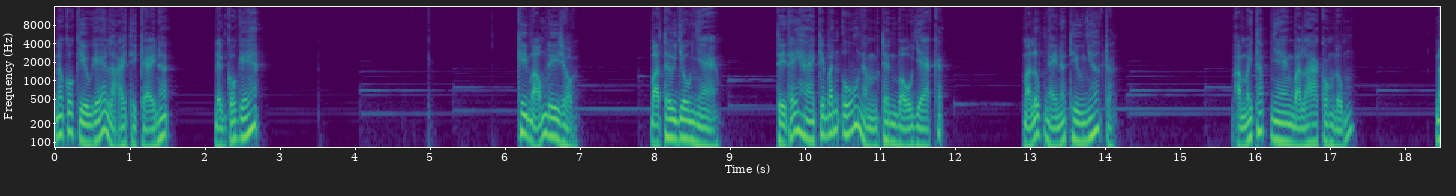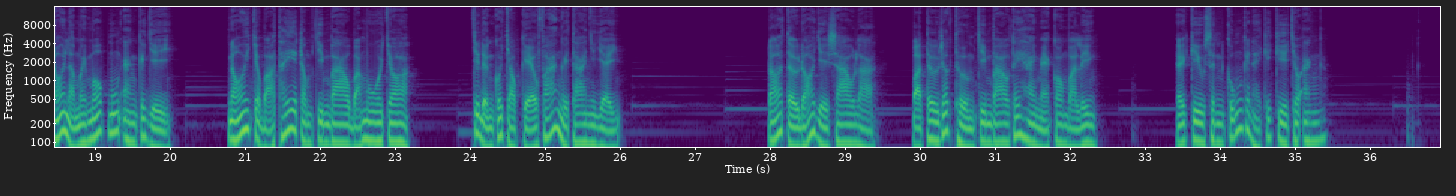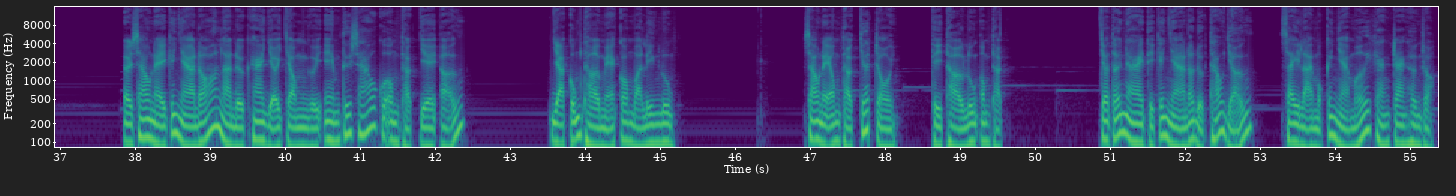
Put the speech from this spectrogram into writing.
Nó có kêu ghé lại thì kệ nó, Đừng có ghé. Khi mà ổng đi rồi, Bà Tư vô nhà Thì thấy hai cái bánh ú nằm trên bộ giạc á. Mà lúc này nó thiêu nhớt rồi. Bà mới thắp nhang, bà la con lũng. Nói là mới mốt muốn ăn cái gì, Nói cho bà thấy ở trong chim bao bà mua cho. Chứ đừng có chọc kẹo phá người ta như vậy. Đó, từ đó về sau là Bà Tư rất thường chim bao thấy hai mẹ con bà Liên. Để kêu xin cúng cái này cái kia cho ăn. Rồi sau này cái nhà đó là được hai vợ chồng người em thứ sáu của ông Thật về ở. Và cũng thờ mẹ con bà Liên luôn. Sau này ông Thật chết rồi, Thì thờ luôn ông Thật. Cho tới nay thì cái nhà đó được tháo dỡ, Xây lại một cái nhà mới khang trang hơn rồi.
